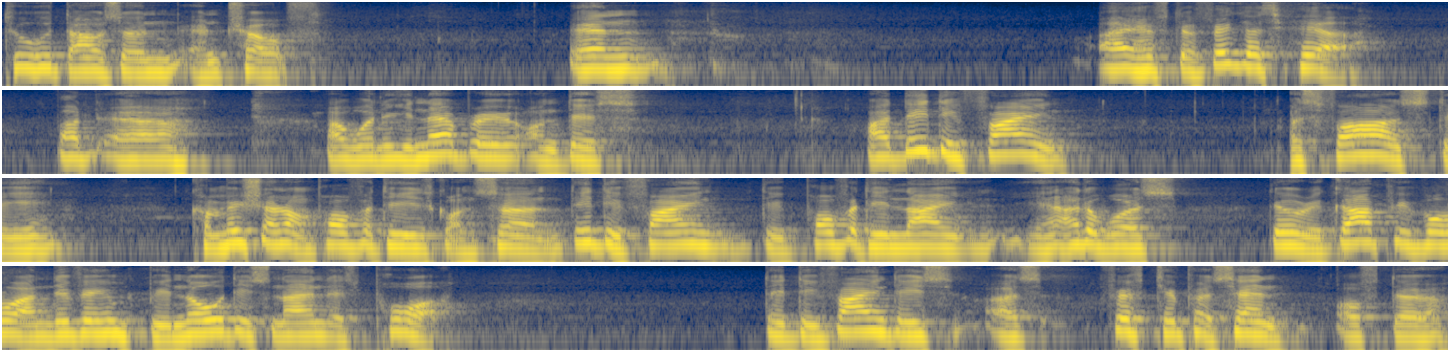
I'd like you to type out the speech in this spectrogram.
2012. And I have the figures here, but uh, I will elaborate on this. Uh, they define, as far as the Commission on Poverty is concerned, they define the poverty line. In other words, they regard people who are living below this line as poor. They define this as 50% of the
